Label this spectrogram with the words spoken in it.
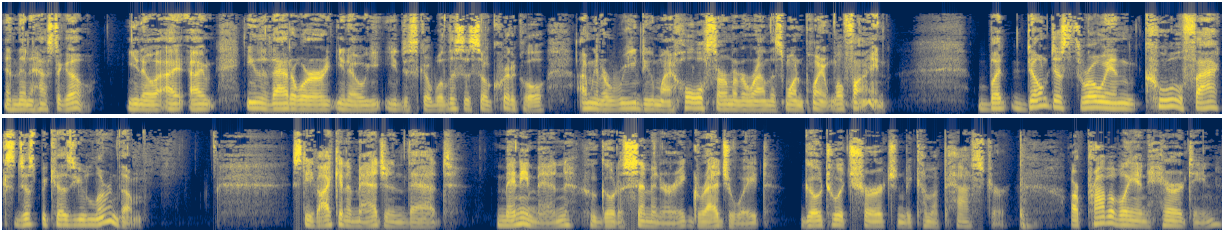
And then it has to go. You know, I, I, either that or, you know, you, you just go, well, this is so critical. I'm going to redo my whole sermon around this one point. Well, fine. But don't just throw in cool facts just because you learned them. Steve, I can imagine that many men who go to seminary, graduate, go to a church and become a pastor are probably inheriting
